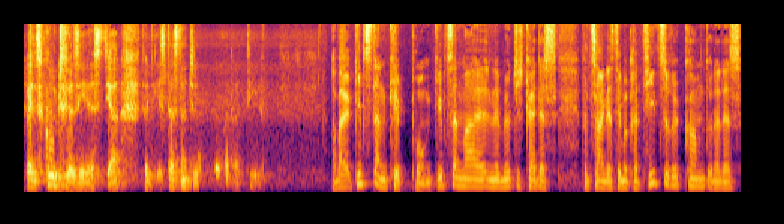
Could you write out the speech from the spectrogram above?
wenn es gut für sie ist, ja, für die ist das natürlich attraktiv. Aber gibt es dann einen Kipppunkt? Gibt es dann mal eine Möglichkeit, dass, dass Demokratie zurückkommt oder dass,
